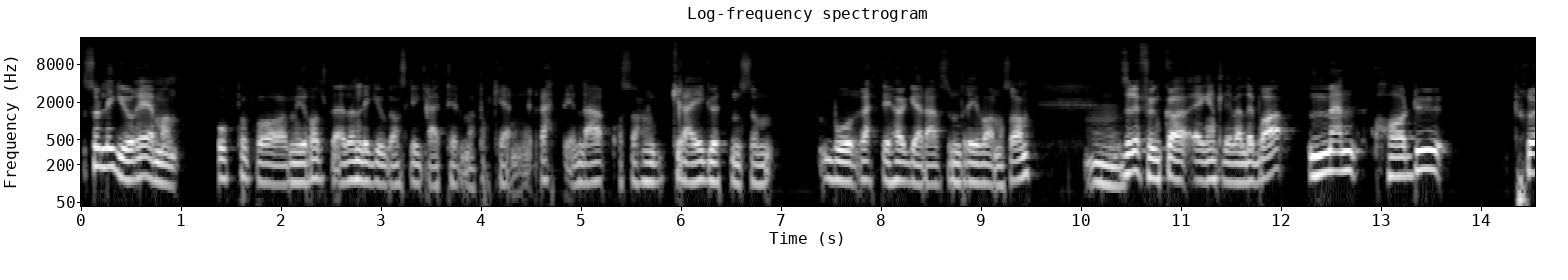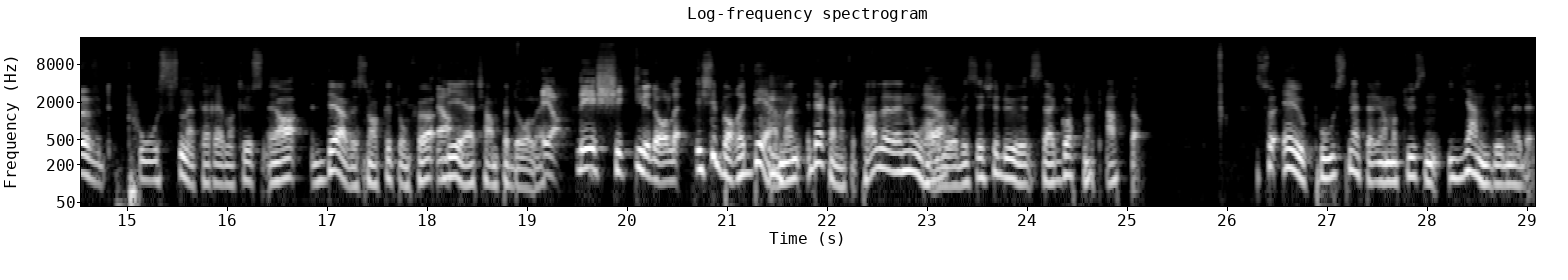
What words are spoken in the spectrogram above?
så ligger jo Reman oppe på Myrholte, den ligger jo ganske greit til med parkering rett inn der. Og så han greie gutten som bor rett i hugget der, som driver han og sånn. Så det funker egentlig veldig bra. Men har du prøvd posene til Rema 1000? Ja, det har vi snakket om før. Ja. De er kjempedårlige. Ja, de er skikkelig dårlige. Ikke bare det, men det kan jeg fortelle deg nå, Ja. Hvis ikke du ser godt nok etter. Så er jo posene til Rema 1000 gjenvunnede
